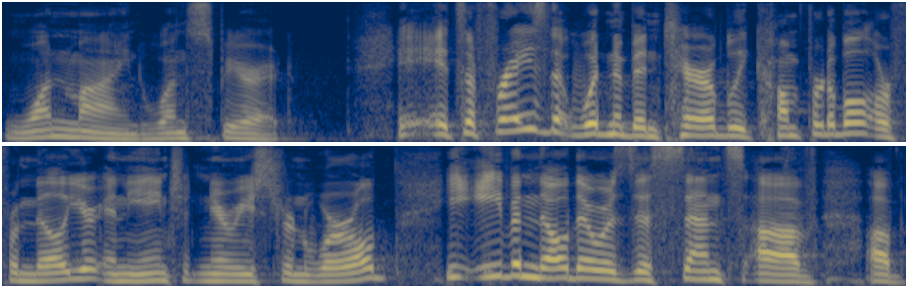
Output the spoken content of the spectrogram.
one mind, one spirit. It's a phrase that wouldn't have been terribly comfortable or familiar in the ancient Near Eastern world. even though there was this sense of, of,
